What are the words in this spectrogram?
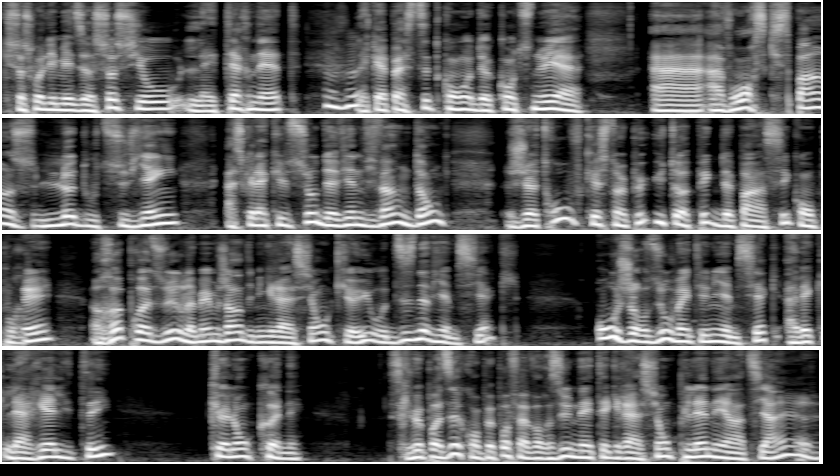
que ce soit les médias sociaux, l'Internet, la capacité de, con- de continuer à, à, à voir ce qui se passe là d'où tu viens, à ce que la culture devienne vivante. Donc, je trouve que c'est un peu utopique de penser qu'on pourrait reproduire le même genre d'immigration qu'il y a eu au 19e siècle, aujourd'hui au 21e siècle, avec la réalité que l'on connaît. Ce qui ne veut pas dire qu'on ne peut pas favoriser une intégration pleine et entière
